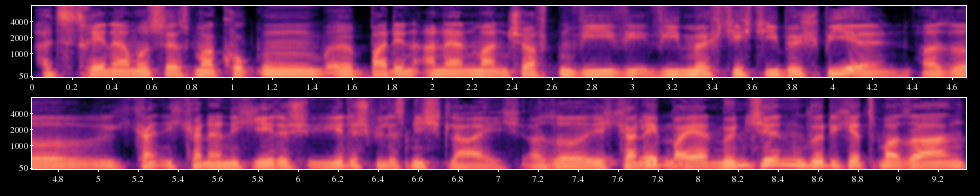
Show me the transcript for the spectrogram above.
als Trainer muss du jetzt mal gucken, äh, bei den anderen Mannschaften, wie, wie, wie möchte ich die bespielen? Also ich kann, ich kann ja nicht, jedes, jedes Spiel ist nicht gleich. Also ich kann nicht. Bayern München, würde ich jetzt mal sagen,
